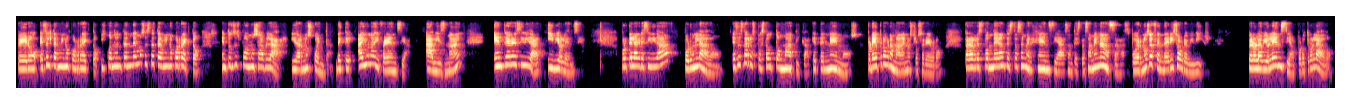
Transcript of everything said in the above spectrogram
pero es el término correcto. Y cuando entendemos este término correcto, entonces podemos hablar y darnos cuenta de que hay una diferencia abismal entre agresividad y violencia. Porque la agresividad, por un lado, es esta respuesta automática que tenemos preprogramada en nuestro cerebro para responder ante estas emergencias, ante estas amenazas, podernos defender y sobrevivir. Pero la violencia, por otro lado,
